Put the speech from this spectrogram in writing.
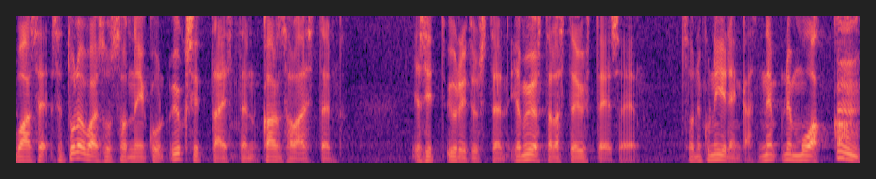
vaan se, se tulevaisuus on niin kuin yksittäisten kansalaisten ja sitten yritysten ja myös tällaisten yhteisöjen. Se on niin kuin niiden kanssa. Ne, ne muokkaa. Mm.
